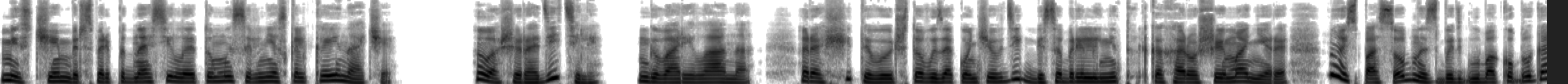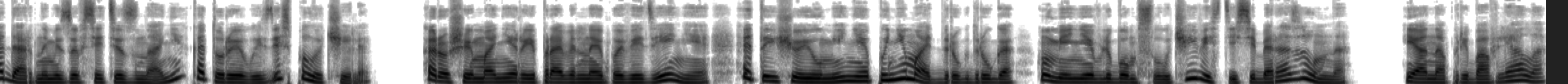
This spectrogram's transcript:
Мисс Чемберс преподносила эту мысль несколько иначе. «Ваши родители», — говорила она, Рассчитывают, что вы, закончив Дигбис, обрели не только хорошие манеры, но и способность быть глубоко благодарными за все те знания, которые вы здесь получили. Хорошие манеры и правильное поведение — это еще и умение понимать друг друга, умение в любом случае вести себя разумно. И она прибавляла,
